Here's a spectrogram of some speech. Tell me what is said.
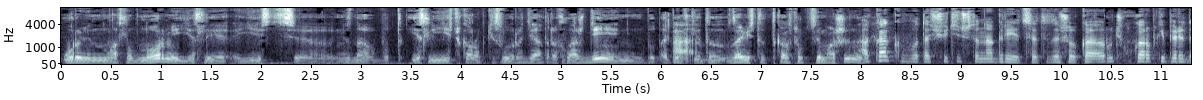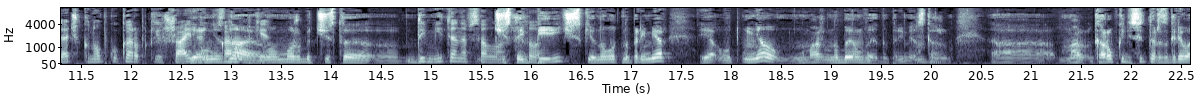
уровень масла в норме, если есть, э, не знаю, вот если есть в коробке свой радиатор охлаждения, вот опять-таки А, это зависит от конструкции машины. А как вот ощутить, что нагреется? Это что, ручку коробки передач, кнопку коробки, шайбу Я не коробки? знаю, ну, может быть, чисто э, Дымит она в салоне? чисто Что? эмпирически. Ну вот, например, я, вот у меня на, BMW, например, скажем, а, ма- коробка действительно разогревается.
